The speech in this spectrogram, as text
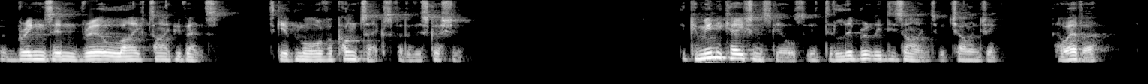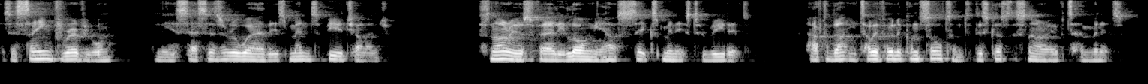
but brings in real life type events to give more of a context for the discussion. The communication skills is deliberately designed to be challenging. However, it's the same for everyone, and the assessors are aware that it's meant to be a challenge. The scenario is fairly long, you have six minutes to read it. After that, you telephone a consultant to discuss the scenario for 10 minutes.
